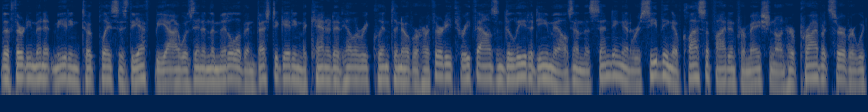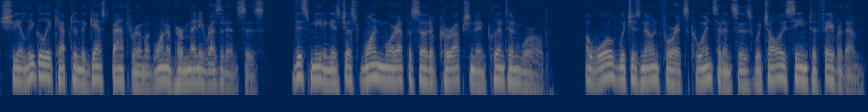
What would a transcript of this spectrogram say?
The 30-minute meeting took place as the FBI was in in the middle of investigating the candidate Hillary Clinton over her 33,000 deleted emails and the sending and receiving of classified information on her private server which she illegally kept in the guest bathroom of one of her many residences. This meeting is just one more episode of corruption in Clinton world. A world which is known for its coincidences which always seem to favor them.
